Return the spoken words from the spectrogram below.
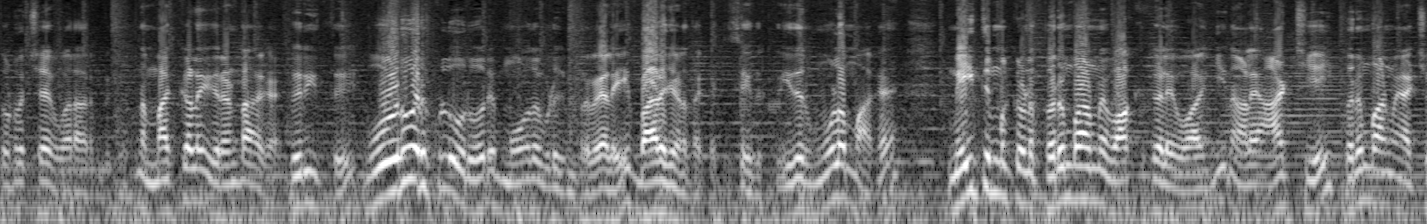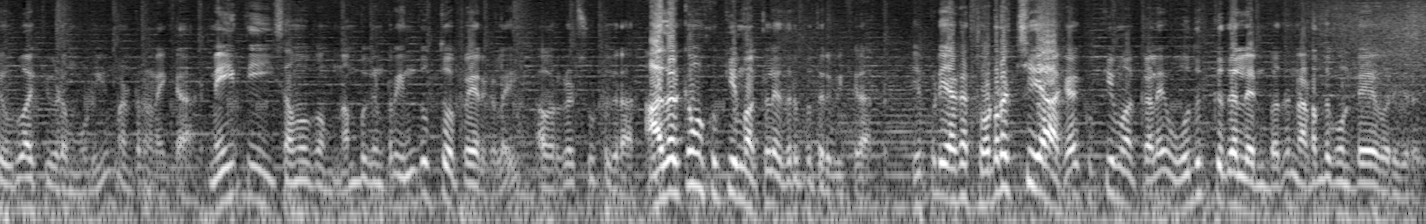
தொடர்ச்சியாக வர ஆரம்பிக்கும் இந்த மக்களை இரண்டாக பிரித்து ஒருவருக்குள் ஒருவரை மோத விடுகின்ற வேலையை பாரதிய ஜனதா கட்சி செய்திருக்கு. இதன் மூலமாக மெய்த்தி மக்களோட பெரும்பான்மை வாக்குகளை வாங்கி நாளை ஆட்சியை பெரும்பான்மை ஆட்சியை உருவாக்கிவிட முடியும் என்று நினைக்கிறார். மெய்த்தி சமூகம் நம்புகின்ற இந்துத்துவ பெயர்களை அவர்கள் சூட்டுகிறார். அதற்கும் குக்கி மக்கள் எதிர்ப்பு தெரிவிக்கிறார்கள். இப்படியாக தொடர்ச்சியாக குக்கி மக்களை ஒதுக்குதல் என்பது நடந்து கொண்டே வருகிறது.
